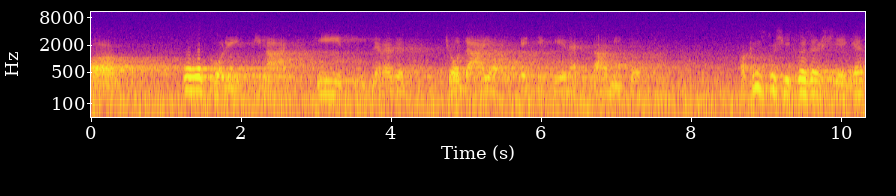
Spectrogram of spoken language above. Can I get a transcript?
a ókori világ két úgynevezett csodája egyikének számított. A Krisztusi közösséget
